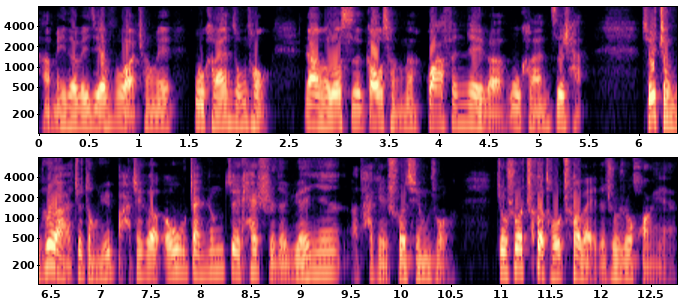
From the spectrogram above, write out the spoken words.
啊，梅德韦杰夫啊成为乌克兰总统，让俄罗斯高层呢瓜分这个乌克兰资产。所以整个啊，就等于把这个俄乌战争最开始的原因啊，他给说清楚了。就说彻头彻尾的就是谎言。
